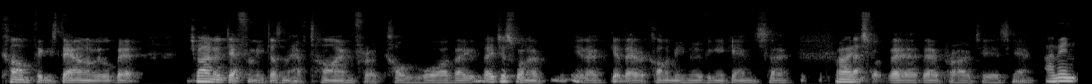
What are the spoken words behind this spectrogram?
calm things down a little bit. China definitely doesn't have time for a cold war. They they just want to, you know, get their economy moving again. So right. that's what their their priority is. Yeah. I mean,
